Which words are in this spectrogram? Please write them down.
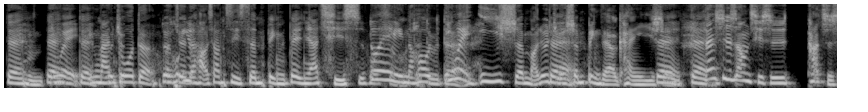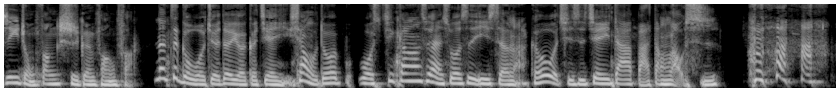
对，因为对蛮多的，会觉得好像自己生病被人家歧视，对，然后对对因为医生嘛，就觉得生病才要看医生，对，对但事实上其实它只是一种方式跟方法。那这个我觉得有一个建议，像我都，我刚刚虽然说是医生啦，可是我其实建议大家把它当老师。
